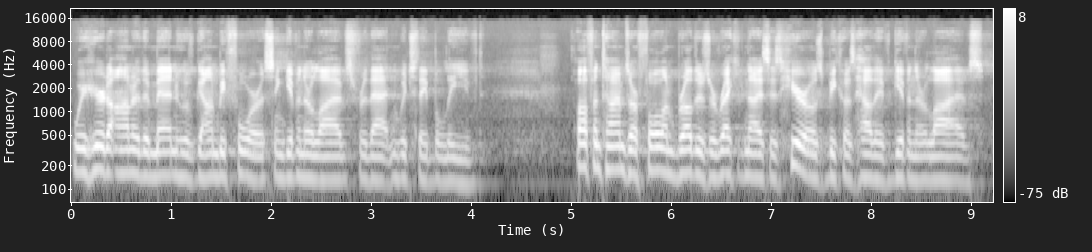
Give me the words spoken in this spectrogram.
We're here to honor the men who have gone before us and given their lives for that in which they believed. Oftentimes, our fallen brothers are recognized as heroes because how they've given their lives.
